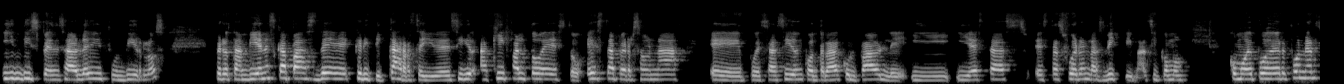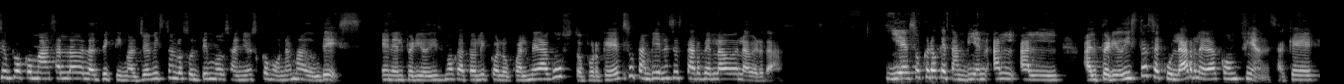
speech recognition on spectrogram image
indispensable difundirlos, pero también es capaz de criticarse y de decir, aquí faltó esto, esta persona eh, pues ha sido encontrada culpable y, estas, estas fueron las víctimas y como, como de poder ponerse un poco más al lado de las víctimas. Yo he visto en los últimos años como una madurez en el periodismo católico, lo cual me da gusto, porque eso también es estar del lado de la verdad. Y eso creo que también al, al, periodista secular le da confianza, que,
